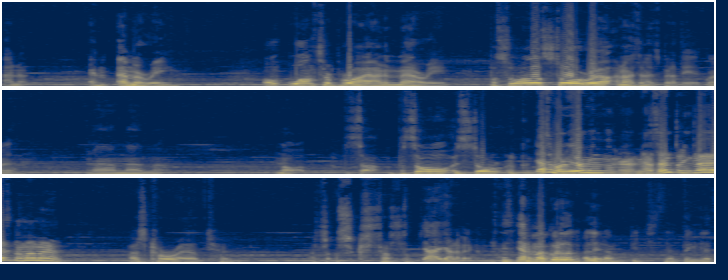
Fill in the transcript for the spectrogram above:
Ana, em Emery, o Walter Bryan Emery, pasó la historia. No, esta no, espérate, ¿cuál? No, no, no. No, pasó, pasó, ya se me olvidó mi, acento inglés, no mames. Ya, ya la verga. ya no me acuerdo cuál era mi pinche acento inglés.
